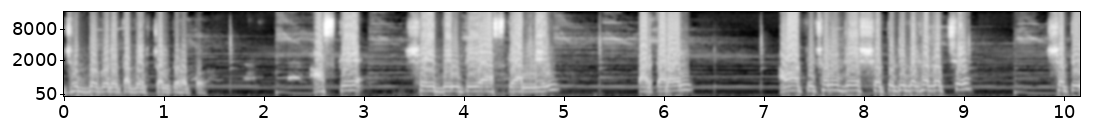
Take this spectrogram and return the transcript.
যুদ্ধ করে তাদের চলতে হতো। আজকে সেই দিনটি আজকে আর নেই। তার কারণ, আমার পিছনে যে সেতুটি দেখা যাচ্ছে, সেটি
